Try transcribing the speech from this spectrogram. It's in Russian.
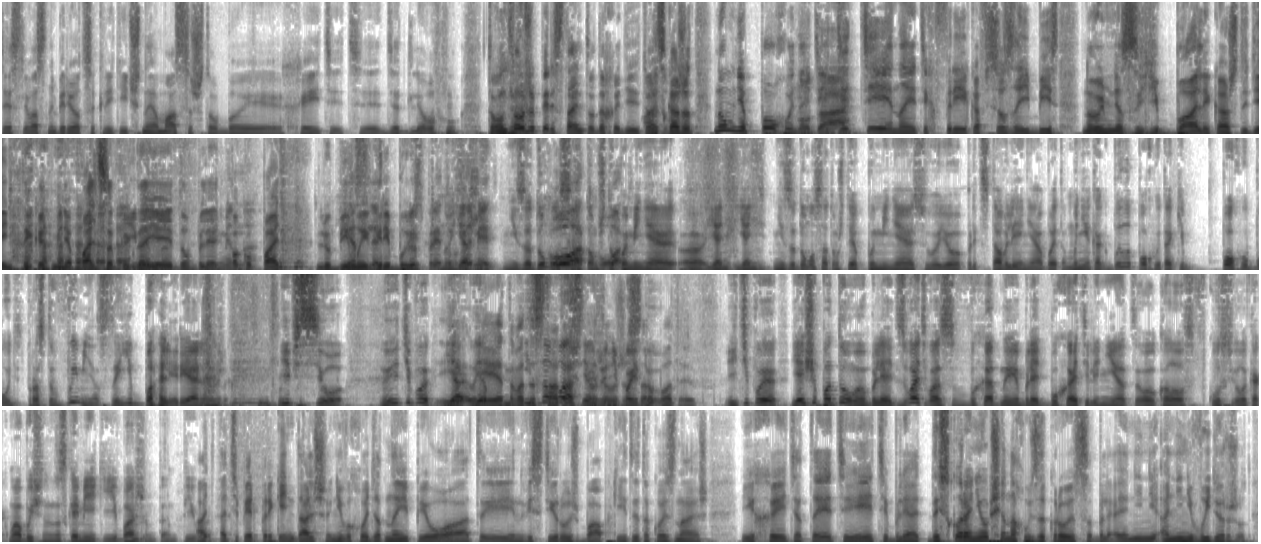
если у вас наберется критичная масса, чтобы хейтить э, Дедлеву, то он тоже перестанет туда ходить. Он а скажет, ну мне похуй на ну этих детей, на этих фриков, все заебись. Но вы меня заебали каждый день тыкать меня пальцем, когда я иду, блядь, покупать любимые грибы. Ну я же не задумался о том, что поменяю... Э, я не задумался о том, что я поменяю свое представление об этом. Мне как было похуй, так и похуй будет. Просто вы меня заебали, реально уже. И все. Ну и типа, и, я, и я этого из-за вас я уже не пойду. Сработает. И типа, я еще подумаю, блядь, звать вас в выходные, блядь, бухать или нет, около вкусвилла, как мы обычно на скамейке ебашим там пиво. А, а теперь прикинь дальше, не выходят на IPO, а ты инвестируешь бабки, и ты такой знаешь, их хейтят эти, эти, блядь, да и скоро они вообще нахуй закроются, блядь, они не, они не выдержат.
